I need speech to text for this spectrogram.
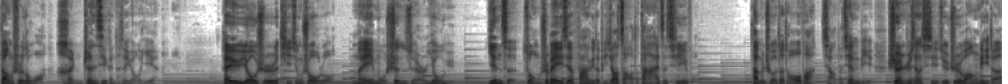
当时的我很珍惜跟他的友谊。黑羽幼时体型瘦弱，眉目深邃而忧郁，因此总是被一些发育的比较早的大孩子欺负。他们扯他头发，抢他铅笔，甚至像《喜剧之王》里的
